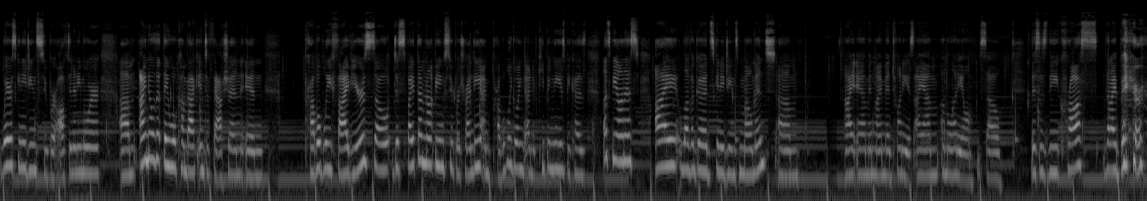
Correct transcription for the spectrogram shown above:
wear skinny jeans super often anymore. Um, I know that they will come back into fashion in probably five years. So, despite them not being super trendy, I'm probably going to end up keeping these because, let's be honest, I love a good skinny jeans moment. Um, I am in my mid 20s, I am a millennial. So, this is the cross that I bear.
